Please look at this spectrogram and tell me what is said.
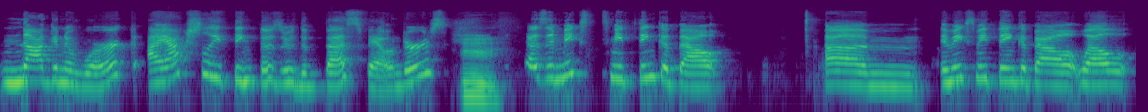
not going to work, I actually think those are the best founders mm. because it makes me think about um, it makes me think about well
